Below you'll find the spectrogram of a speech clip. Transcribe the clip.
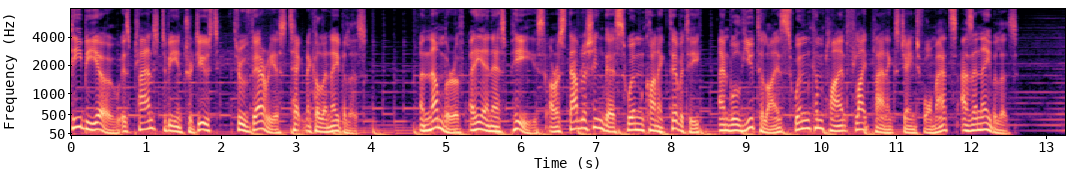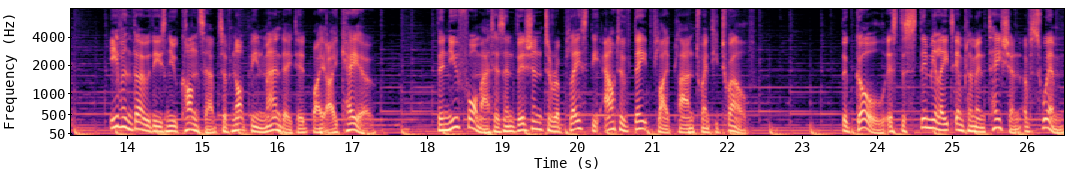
TBO is planned to be introduced through various technical enablers. A number of ANSPs are establishing their SWIM connectivity and will utilize SWIM-compliant flight plan exchange formats as enablers. Even though these new concepts have not been mandated by ICAO, the new format is envisioned to replace the out-of-date Flight Plan 2012. The goal is to stimulate implementation of SWIM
